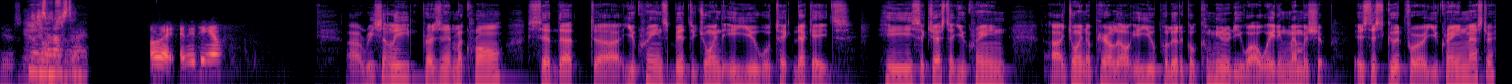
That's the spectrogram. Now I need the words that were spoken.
Yes. Yes, Master. All right. Anything else? Uh, recently, President Macron said that uh, Ukraine's bid to join the EU will take decades. He suggested Ukraine uh, join a parallel EU political community while awaiting membership. Is this good for Ukraine, Master?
